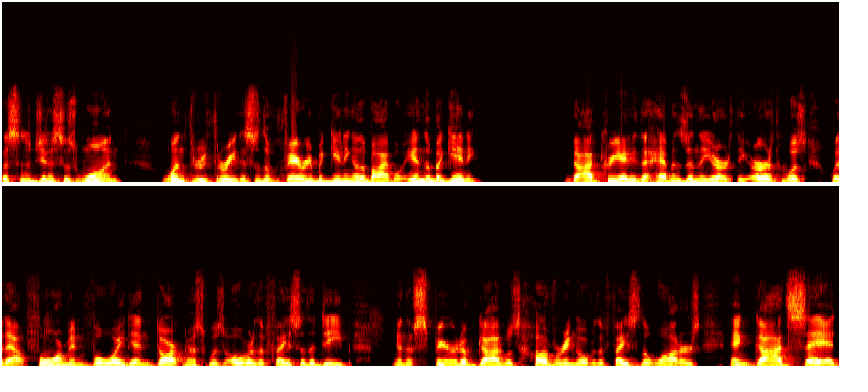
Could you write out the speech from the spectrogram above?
Listen to Genesis 1 1 through 3. This is the very beginning of the Bible. In the beginning, God created the heavens and the earth. The earth was without form and void, and darkness was over the face of the deep. And the Spirit of God was hovering over the face of the waters. And God said,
